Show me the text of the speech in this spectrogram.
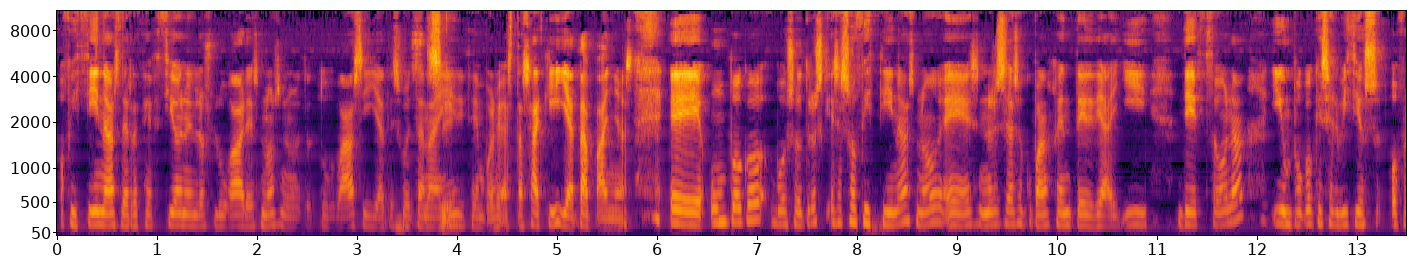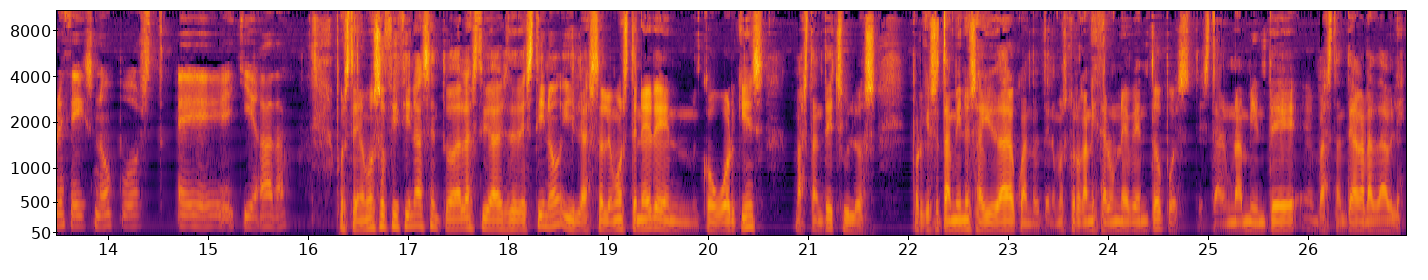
oficinas de recepción en los lugares, ¿no? Sino que tú vas y ya te sueltan ahí y dicen, pues ya estás aquí y ya te apañas. Eh, un poco vosotros, esas oficinas, ¿no? no sé si las ocupan gente de allí, de zona, y un poco qué servicios ofrecéis, ¿no? Post eh, llegada. Pues tenemos oficinas en todas las ciudades de destino y las solemos tener en coworkings bastante chulos, porque eso también nos ayuda cuando tenemos que organizar un evento, pues estar en un ambiente bastante agradable.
